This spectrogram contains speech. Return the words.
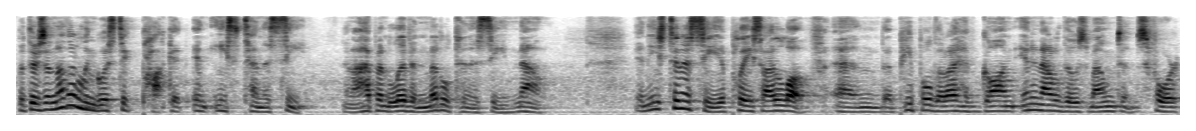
But there's another linguistic pocket in East Tennessee, and I happen to live in Middle Tennessee now in East Tennessee, a place I love, and the people that I have gone in and out of those mountains for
